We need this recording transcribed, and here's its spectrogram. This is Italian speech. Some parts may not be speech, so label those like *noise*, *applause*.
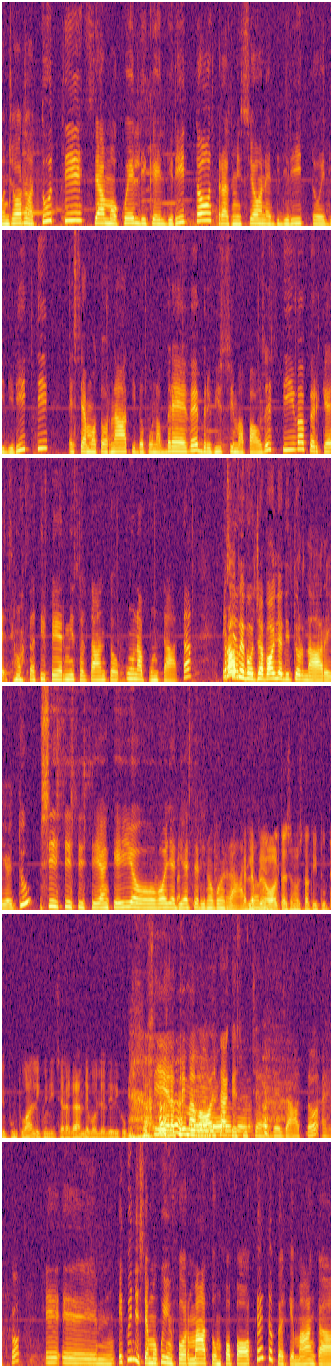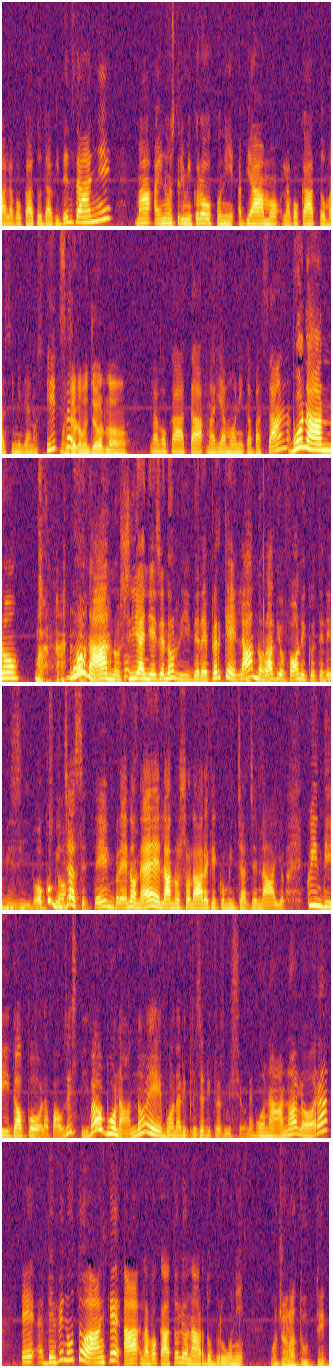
buongiorno a tutti, siamo quelli che il diritto, trasmissione di diritto e di diritti e siamo tornati dopo una breve, brevissima pausa estiva perché *laughs* siamo stati fermi soltanto una puntata. Però avevo già voglia di tornare io e tu? Sì, sì, sì, sì, anche io ho voglia Beh, di essere di nuovo in radio. Per la prima volta siamo stati tutti puntuali, quindi c'era grande voglia di ricominciare. sì, è la prima volta che succede, esatto, ecco. E, e, ehm, e, quindi siamo qui in formato un po' pocket perché manca l'avvocato Davide Zagni, ma ai nostri microfoni abbiamo l'avvocato Massimiliano Stizz. Buongiorno, buongiorno. L'avvocata Maria Monica Bassan. Buon anno. Buon anno. Buon anno, sì Agnese, non ridere, perché l'anno radiofonico e televisivo comincia a settembre, non è l'anno solare che comincia a gennaio. Quindi dopo la pausa estiva, buon anno e buona ripresa di trasmissione. Buon anno allora e benvenuto anche all'avvocato Leonardo Bruni. Buongiorno a tutti.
